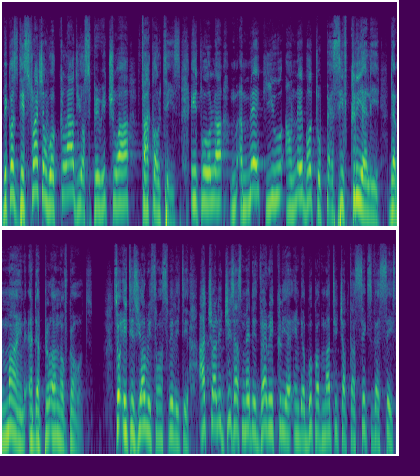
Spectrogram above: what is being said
Because distraction will cloud your spiritual faculties. It will uh, uh, make you unable to perceive clearly the mind and the plan of God. So it is your responsibility. Actually, Jesus made it very clear in the book of Matthew, chapter 6, verse 6.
